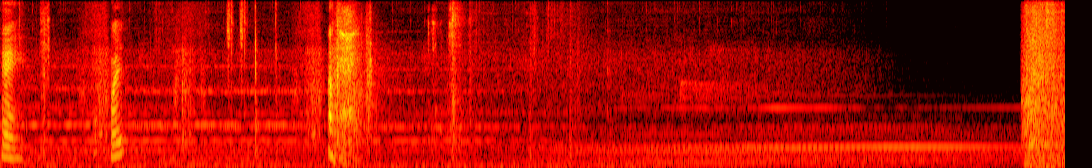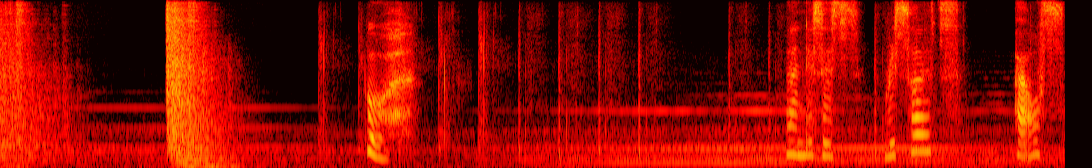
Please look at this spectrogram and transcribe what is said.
Hey. What? Okay. Ooh. And this is Richard's house.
